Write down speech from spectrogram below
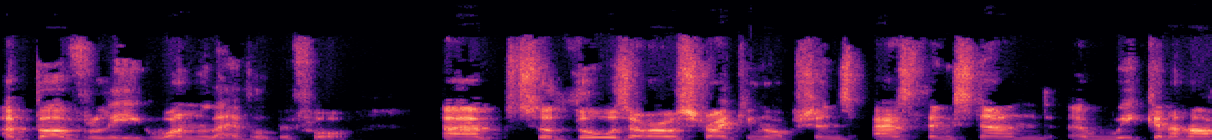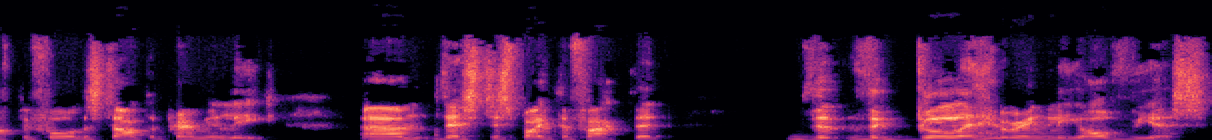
above League One level before. Um, so those are our striking options as things stand a week and a half before the start of the Premier League. Um, this, despite the fact that the the glaringly obvious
